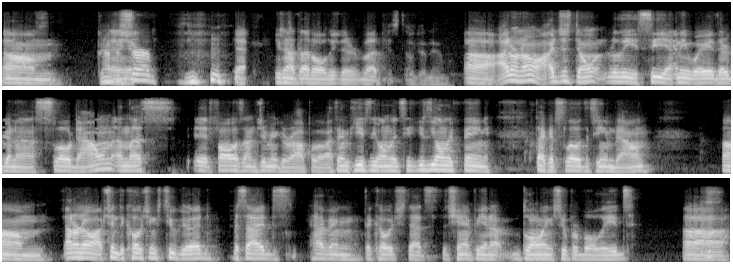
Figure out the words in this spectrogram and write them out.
Um, Grandpa Yeah, yeah. Sherm. he's not that old either, but He's still good now. uh, I don't know. I just don't really see any way they're gonna slow down unless it falls on Jimmy Garoppolo. I think he's the only t- he's the only thing that could slow the team down. Um, I don't know. I think the coaching's too good. Besides having the coach that's the champion at blowing Super Bowl leads. Uh,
